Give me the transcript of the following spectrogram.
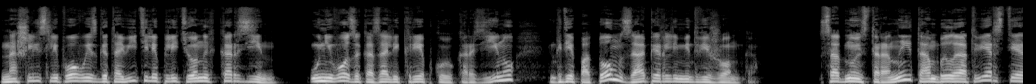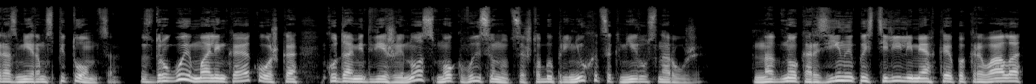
нашли слепого изготовителя плетеных корзин. У него заказали крепкую корзину, где потом заперли медвежонка. С одной стороны там было отверстие размером с питомца, с другой маленькое окошко, куда медвежий нос мог высунуться, чтобы принюхаться к миру снаружи. На дно корзины постелили мягкое покрывало,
